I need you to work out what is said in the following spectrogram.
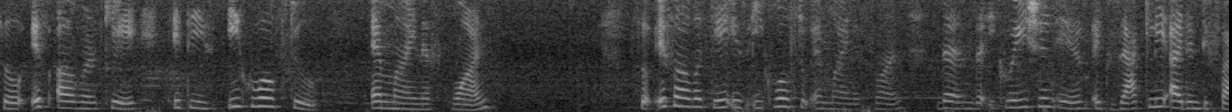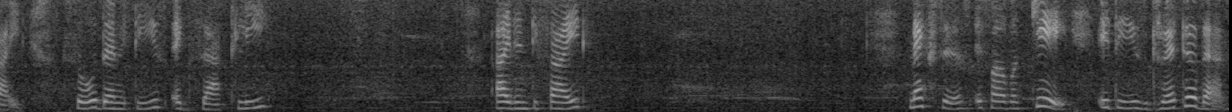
so if our k it is equals to m minus 1 so if our k is equals to m minus 1 then the equation is exactly identified. So then it is exactly identified. Next is if our k it is greater than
